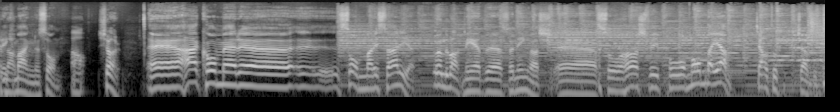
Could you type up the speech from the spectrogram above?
Värmland. Magnusson. Ja, kör. Eh, här kommer eh, eh, Sommar i Sverige Underbart. med eh, Sven-Ingvars. Eh, så hörs vi på måndag igen. Ciao Tutti. Ciao! Tutti.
